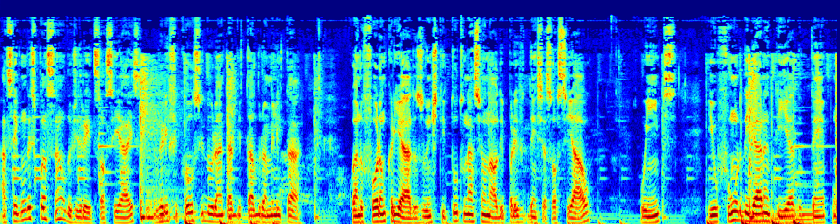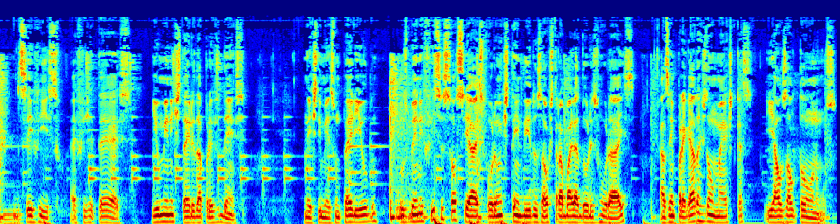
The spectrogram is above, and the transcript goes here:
A segunda expansão dos direitos sociais verificou-se durante a ditadura militar, quando foram criados o Instituto Nacional de Previdência Social, o INPS, e o Fundo de Garantia do Tempo de Serviço, FGTS, e o Ministério da Previdência. Neste mesmo período, os benefícios sociais foram estendidos aos trabalhadores rurais, às empregadas domésticas e aos autônomos.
